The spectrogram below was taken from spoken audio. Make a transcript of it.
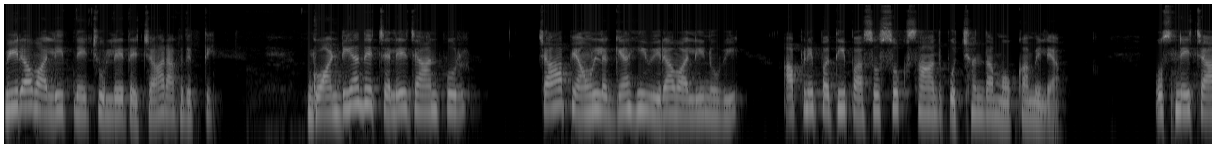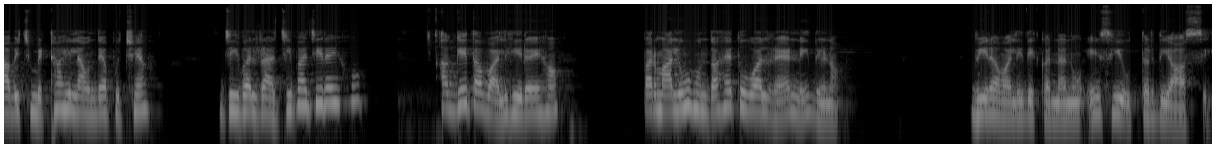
ਵੀਰਾ ਵਾਲੀ ਨੇ ਚੁੱਲ੍ਹੇ ਤੇ ਚਾਹ ਰੱਖ ਦਿੱਤੀ। ਗੁਆਂਢੀਆਂ ਦੇ ਚਲੇ ਜਾਨਪੁਰ ਚਾਹ ਪਿਆਉਣ ਲੱਗਿਆਂ ਹੀ ਵੀਰਾ ਵਾਲੀ ਨੂੰ ਵੀ ਆਪਣੇ ਪਤੀ ਪਾਸੋਂ ਸੁੱਖ ਸਾਂਦ ਪੁੱਛਣ ਦਾ ਮੌਕਾ ਮਿਲਿਆ। ਉਸਨੇ ਚਾਹ ਵਿੱਚ ਮਿੱਠਾ ਹਿਲਾਉਂਦਿਆਂ ਪੁੱਛਿਆ ਜੀਵਲ ਰਾਜੀ ਬਾਜੀ ਰਹੇ ਹੋ? ਅੱਗੇ ਤਾਂ ਵੱਲ ਹੀ ਰਹੇ ਹਾਂ, ਪਰ ਮਾਲੂਮ ਹੁੰਦਾ ਹੈ ਤੂੰ ਵੱਲ ਰਹਿਣ ਨਹੀਂ ਦੇਣਾ। ਵੀਰਾਵਾਲੀ ਦੇ ਕੰਨਾਂ ਨੂੰ ਇਸ ਹੀ ਉੱਤਰ ਦੀ ਆਸ ਸੀ।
